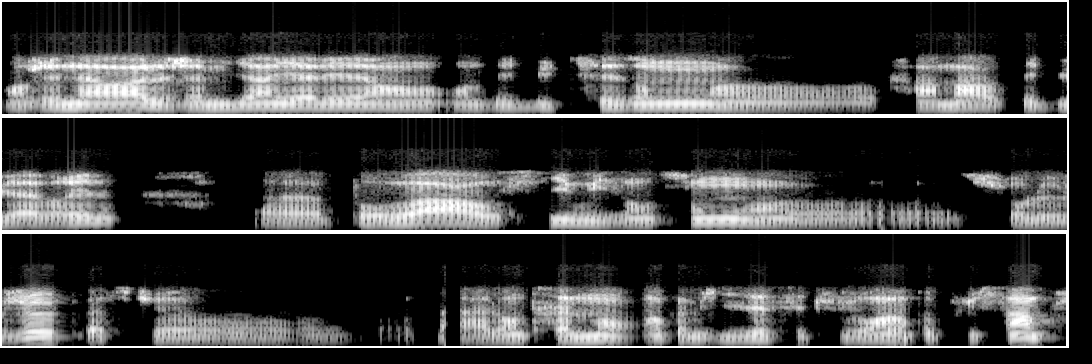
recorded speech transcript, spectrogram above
en général, j'aime bien y aller en, début de saison, fin mars, début avril, pour voir aussi où ils en sont sur le jeu, parce que à bah, l'entraînement, comme je disais, c'est toujours un peu plus simple.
